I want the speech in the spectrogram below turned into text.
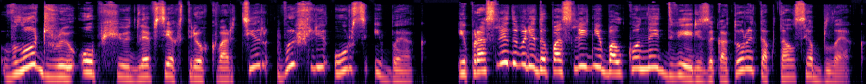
В лоджию, общую для всех трех квартир, вышли Урс и Бек и проследовали до последней балконной двери, за которой топтался Блэк.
